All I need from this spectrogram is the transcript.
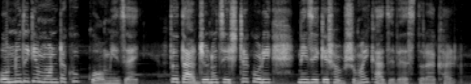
অন্যদিকে মনটা খুব কমই যায়। তো তার জন্য চেষ্টা করি নিজেকে সবসময় কাজে ব্যস্ত রাখার।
